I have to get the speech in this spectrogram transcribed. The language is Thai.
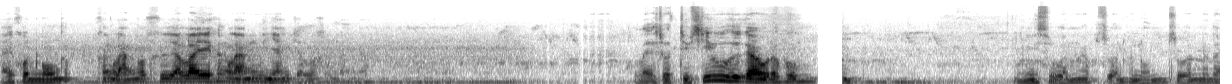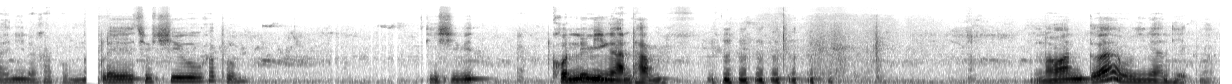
หลายคนงงครับ ข้างหลังก็คืออะไรข้างหลังมีหยังเกี่ยวกับข้างหลังครับไหลฟ์สดชิวๆคือเก่าแล้ผมมีสวนครับสวนขนุนสวนอะไรนี่แหละครับ ผมเปลชิวๆครับผม ที่ชีวิต คนไม่มีงานทำนอนตัวมีงานเห็ดนะ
